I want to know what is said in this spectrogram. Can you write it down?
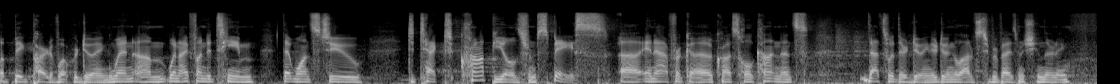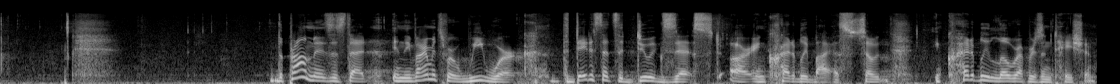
a big part of what we're doing. When, um, when I fund a team that wants to detect crop yields from space uh, in Africa across whole continents, that's what they're doing. They're doing a lot of supervised machine learning. The problem is, is that in the environments where we work, the data sets that do exist are incredibly biased. So incredibly low representation.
